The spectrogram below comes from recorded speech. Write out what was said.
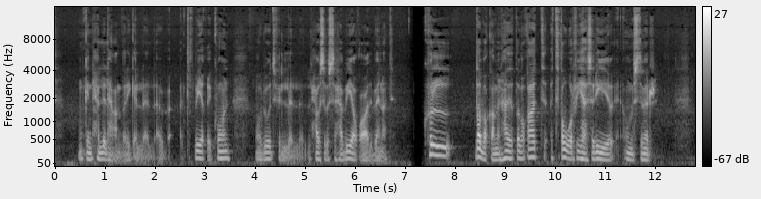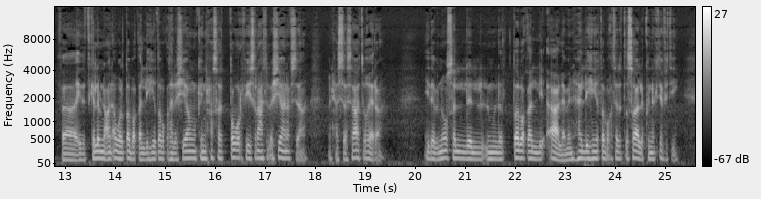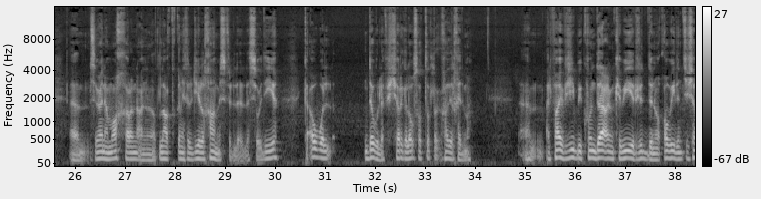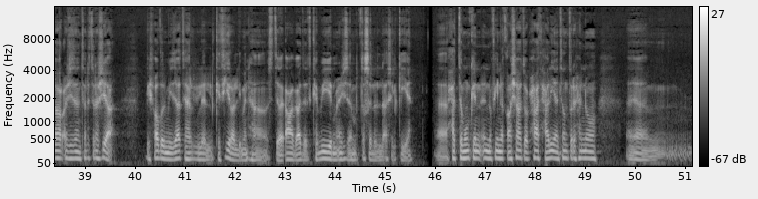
ممكن نحللها عن طريق ال- ال- التطبيق يكون موجود في ال- ال- الحوسبة السحابية وقواعد البيانات. كل طبقة من هذه الطبقات التطور فيها سريع ومستمر. فإذا تكلمنا عن أول طبقة اللي هي طبقة الأشياء ممكن حصل تطور في صناعة الأشياء نفسها. من حساسات وغيرها. إذا بنوصل لل- للطبقة اللي أعلى منها اللي هي طبقة الاتصال الكونكتيفيتي سمعنا مؤخرا عن إطلاق تقنية الجيل الخامس في ال- السعودية كأول دولة في الشرق الأوسط تطلق هذه الخدمة. ال 5G بيكون داعم كبير جدا وقوي لانتشار أجهزة إنترنت الأشياء. بفضل ميزاتها الكثيرة اللي منها استيعاب عدد كبير من الأجهزة المتصلة اللاسلكية حتى ممكن إنه في نقاشات وأبحاث حاليا تنطرح إنه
